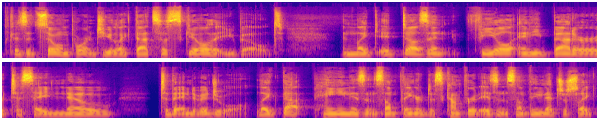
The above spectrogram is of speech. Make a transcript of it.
because it's so important to you. Like that's a skill that you build. And like it doesn't feel any better to say no to the individual. Like that pain isn't something or discomfort isn't something that just like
